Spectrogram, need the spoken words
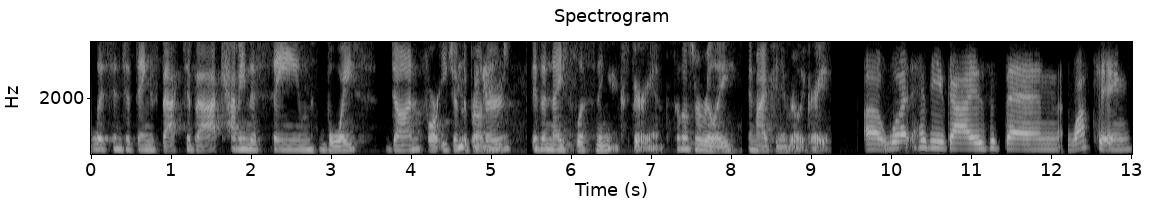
listen to things back to back, having the same voice done for each of the brothers is a nice listening experience. So, those were really, in my opinion, really great. Uh, what have you guys been watching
